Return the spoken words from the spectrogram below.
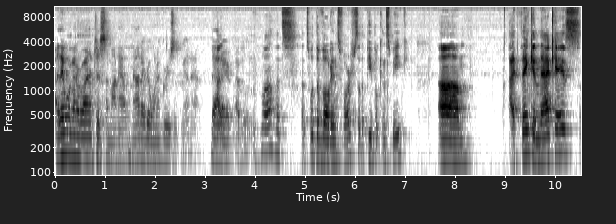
I think we're going to run into some on that. Not everyone agrees with me on that. That I, I believe. Well, that's that's what the voting's for, so the people can speak. Um, I think in that case,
